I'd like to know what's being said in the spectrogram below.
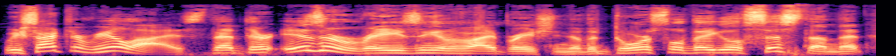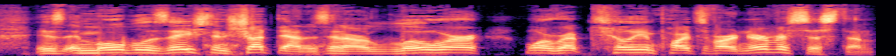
we start to realize that there is a raising of a vibration. You know, the dorsal vagal system that is immobilization and shutdown is in our lower, more reptilian parts of our nervous system.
